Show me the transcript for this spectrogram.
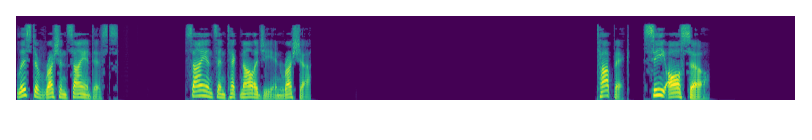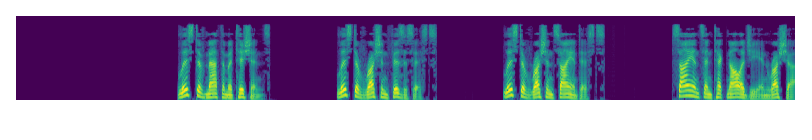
List of Russian scientists. Science and technology in Russia. Topic. See also List of mathematicians. List of Russian physicists. List of Russian scientists. Science and technology in Russia.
